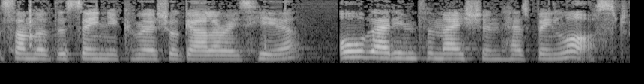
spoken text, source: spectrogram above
some of the senior commercial galleries here, all that information has been lost.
